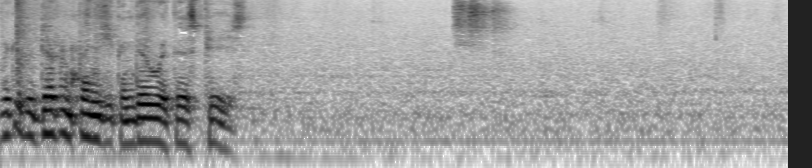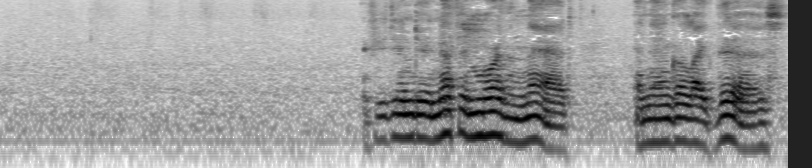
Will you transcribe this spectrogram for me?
look at the different things you can do with this piece. If you didn't do nothing more than that, and then go like this,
